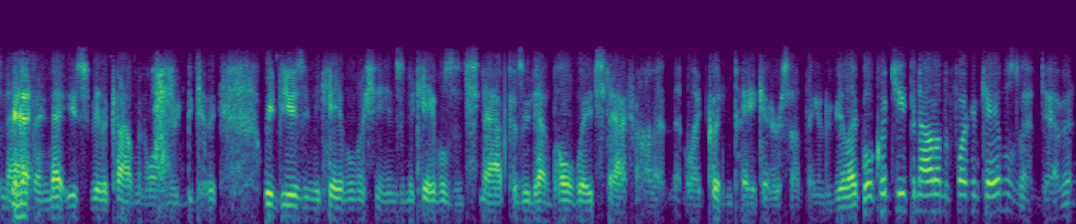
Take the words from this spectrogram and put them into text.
snapping. that used to be the common one. We'd be doing, we'd be using the cable machines, and the cables would snap because we'd have the whole weight stack on it, and it like couldn't take it or something. And we'd be like, "Well, quit cheaping out on the fucking cables, then, damn it."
